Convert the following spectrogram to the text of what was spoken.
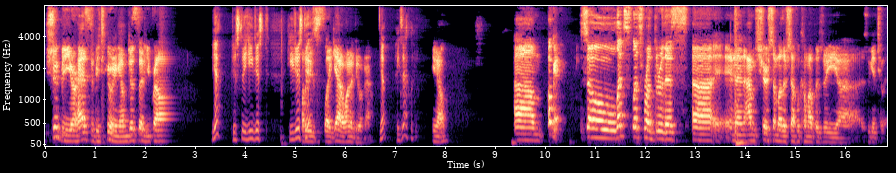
should be or has to be doing them. Just that he probably Yeah, just that he just he just is is. like, yeah, I want to do them now. Yep, exactly. you know. Um, okay, so let's let's run through this, uh, and then I'm sure some other stuff will come up as we uh, as we get to it.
